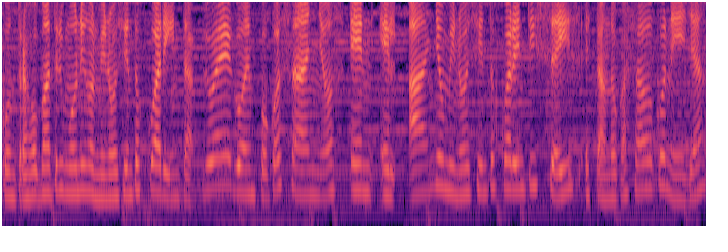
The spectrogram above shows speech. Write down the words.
Contrajo matrimonio en 1940. Luego, en pocos años, en el año 1946, estando casado con ella,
